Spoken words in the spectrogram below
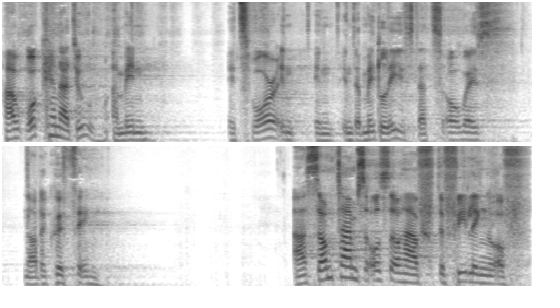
How, what can I do? I mean, it's war in, in, in the Middle East. That's always not a good thing. I sometimes also have the feeling of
